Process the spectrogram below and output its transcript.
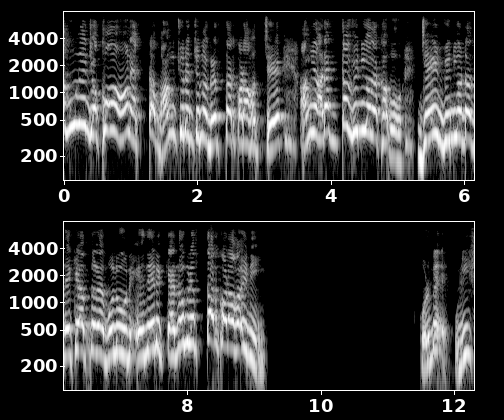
আগুনে যখন একটা ভাঙচুরের জন্য গ্রেফতার করা হচ্ছে, আমি আরেকটা ভিডিও দেখাবো। যে ভিডিওটা দেখে আপনারা বলুন, এদের কেন গ্রেফতার করা হয়নি? করবে পুলিশ?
